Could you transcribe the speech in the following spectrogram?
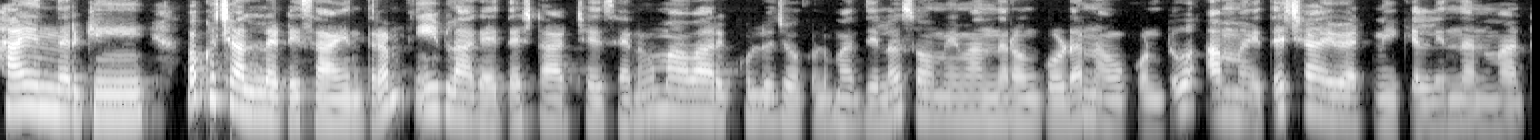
హాయ్ అందరికీ. ఒక చల్లటి సాయంత్రం ఈ బ్లాగ్ అయితే స్టార్ట్ చేశాను. మా వారి కుళ్ళు జోకుల మధ్యలో. సో, మేమందరం కూడా నవ్వుకుంటూ అమ్మ అయితే చాయ్ పెట్టనీకెళ్ళిందనమాట.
